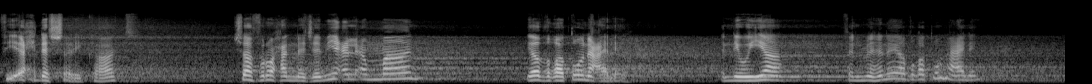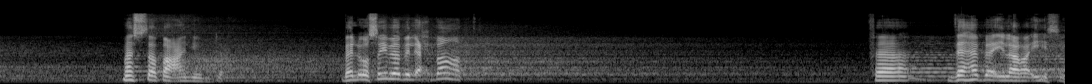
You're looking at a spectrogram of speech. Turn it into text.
في إحدى الشركات. شاف روح أن جميع العمال يضغطون عليه اللي وياه في المهنة يضغطون عليه. ما استطاع أن يبدع بل أصيب بالإحباط. فذهب إلى رئيسه.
